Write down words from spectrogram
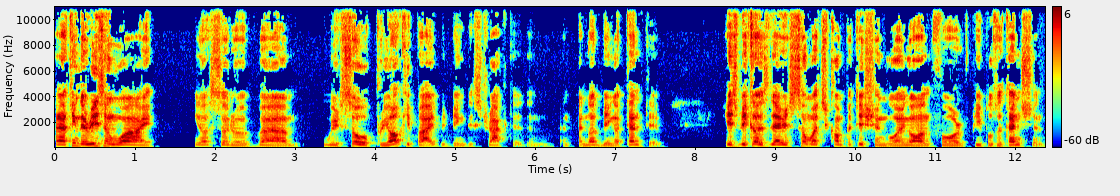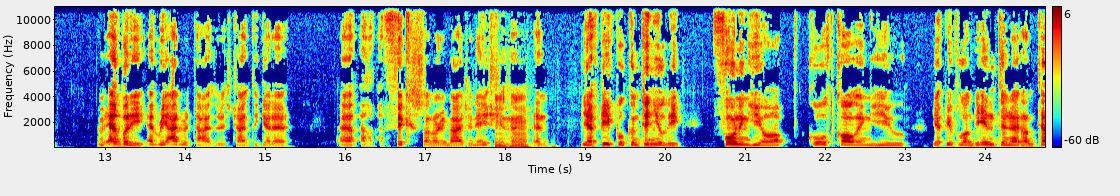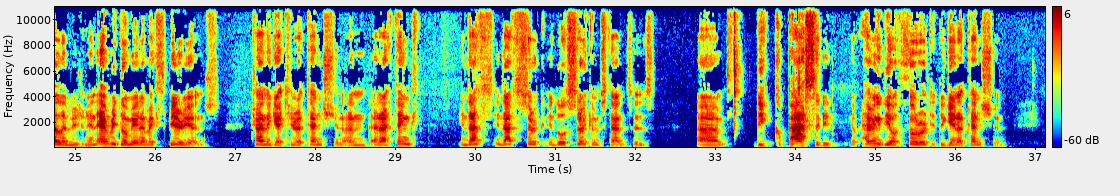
And I think the reason why, you know, sort of um, we're so preoccupied with being distracted and, and, and not being attentive is because there is so much competition going on for people's attention. I mean, everybody, every advertiser is trying to get a, a, a fix on our imagination. And, mm-hmm. and you have people continually phoning you up, cold calling you. You have people on the internet, on television, in every domain of experience, trying to get your attention. And and I think in that in that circ- in those circumstances, um, the capacity, having the authority to gain attention,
